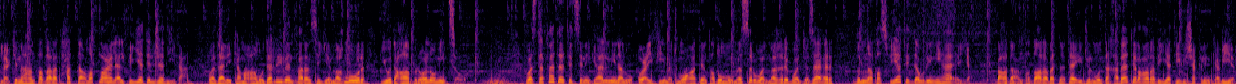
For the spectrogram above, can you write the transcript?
لكنها انتظرت حتى مطلع الألفية الجديدة وذلك مع مدرب فرنسي مغمور يدعى برونو ميتسو. واستفادت السنغال من الوقوع في مجموعة تضم مصر والمغرب والجزائر ضمن تصفيات الدور النهائي. بعد أن تضاربت نتائج المنتخبات العربية بشكل كبير.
